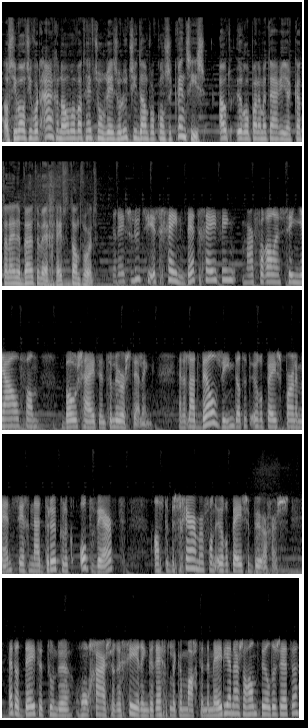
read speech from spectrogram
Als die motie wordt aangenomen, wat heeft zo'n resolutie dan voor consequenties? Oud-Europarlementariër Katelijne Buitenweg heeft het antwoord. De resolutie is geen wetgeving, maar vooral een signaal van boosheid en teleurstelling. En het laat wel zien dat het Europees Parlement zich nadrukkelijk opwerpt als de beschermer van Europese burgers. dat deed het toen de Hongaarse regering de rechterlijke macht en de media naar zijn hand wilde zetten.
